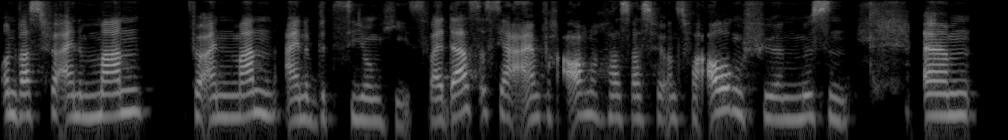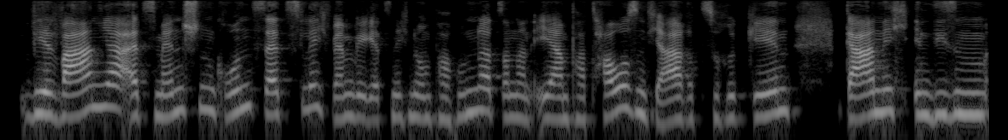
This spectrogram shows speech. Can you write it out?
und was für einen Mann für einen Mann eine Beziehung hieß. Weil das ist ja einfach auch noch was, was wir uns vor Augen führen müssen. Ähm, wir waren ja als Menschen grundsätzlich, wenn wir jetzt nicht nur ein paar hundert, sondern eher ein paar tausend Jahre zurückgehen, gar nicht in diesem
